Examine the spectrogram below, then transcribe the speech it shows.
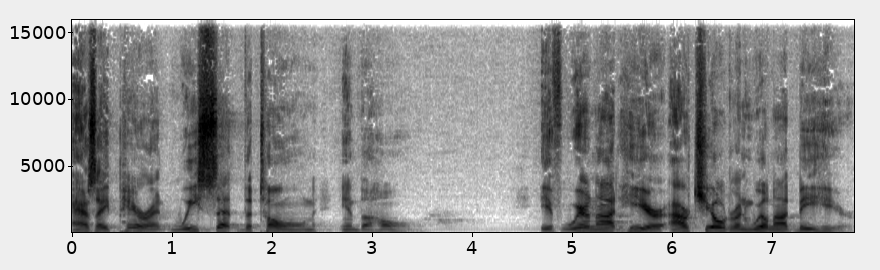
As a parent, we set the tone in the home. If we're not here, our children will not be here.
